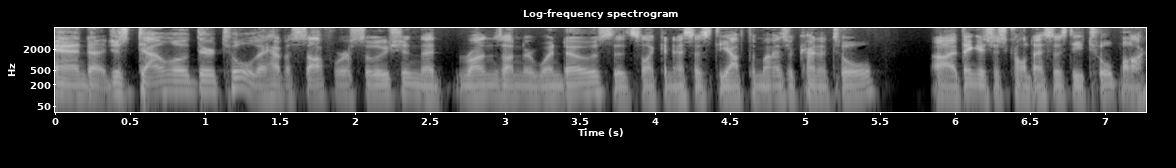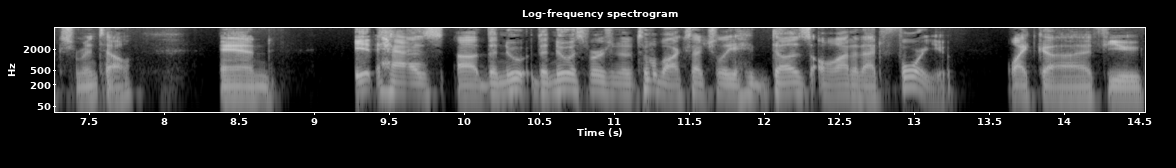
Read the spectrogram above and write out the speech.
and uh, just download their tool. They have a software solution that runs under Windows. It's like an SSD optimizer kind of tool. Uh, I think it's just called SSD Toolbox from Intel, and it has uh, the new the newest version of the Toolbox actually does a lot of that for you. Like uh, if you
